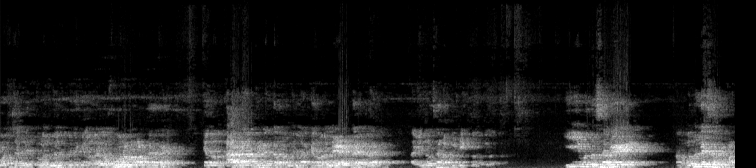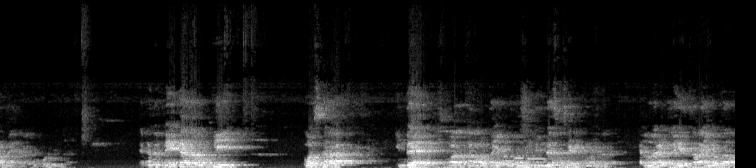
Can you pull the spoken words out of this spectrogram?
ಪೋಸ್ಟ್ ಅಲ್ಲಿ ತಲುಪಿದೆ ಕೆಲವರೆಲ್ಲ ಫೋನ್ ಮಾಡ್ತಾ ಇದ್ದಾರೆ ಕೆಲವರು ಕಾರಣಾಂತರದಿಂದ ಬಂದಿಲ್ಲ ಕೆಲವರೆಲ್ಲ ಹೇಳ್ತಾ ಇದ್ದಾರೆ ನಾವು ಇನ್ನೊಂದು ಸಲ ಮೀಟಿಂಗ್ ಬರ್ತೀವಿ ಈ ಒಂದು ಸಭೆಗೆ ನಾವು ಮೊದಲನೇ ಸಭೆ ಮಾಡ್ತಾ ಇದ್ದೇವೆ ಒಕ್ಕೂಟದಿಂದ ಯಾಕಂದ್ರೆ ನೇಕಾರ ವೃತ್ತಿಗೋಸ್ಕರ ಹಿಂದೆ ಸುಮಾರು ನಲವತ್ತೈವತ್ತು ವರ್ಷದ ಹಿಂದೆ ಸೊಸೈಟಿ ಮಾಡಿದ್ದಾರೆ. ಕೆಲವು ಹೇಳ್ತಾರೆ, ಐದು ಸಾವಿರ ಐವತ್ತಾರು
